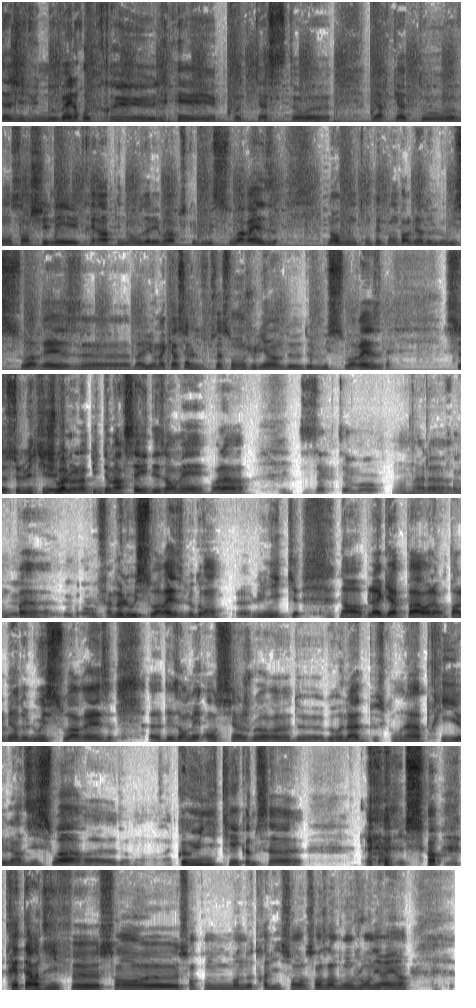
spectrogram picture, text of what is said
S'agit d'une nouvelle recrue. Les podcasts euh, Mercato vont s'enchaîner très rapidement, vous allez voir, puisque Luis Suarez. Non, vous ne trompez pas, on parle bien de Luis Suarez. euh, bah, il y en a qu'un seul de toute façon, Julien, de, de Luis Suarez. Ce- celui qui joue à l'Olympique de Marseille désormais. Voilà. Exactement. Voilà. Le donc fameux, pas- le grand. le fameux Luis Suarez, le grand, euh, l'unique. Non, blague à part, voilà, on parle bien de Luis Suarez, euh, désormais ancien joueur euh, de Grenade, parce qu'on a appris euh, lundi soir euh, un communiqué comme ça, euh, Très tardif. sans- très tardif, euh, sans, euh, sans qu'on nous demande notre avis, sans, sans un bonjour ni rien,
